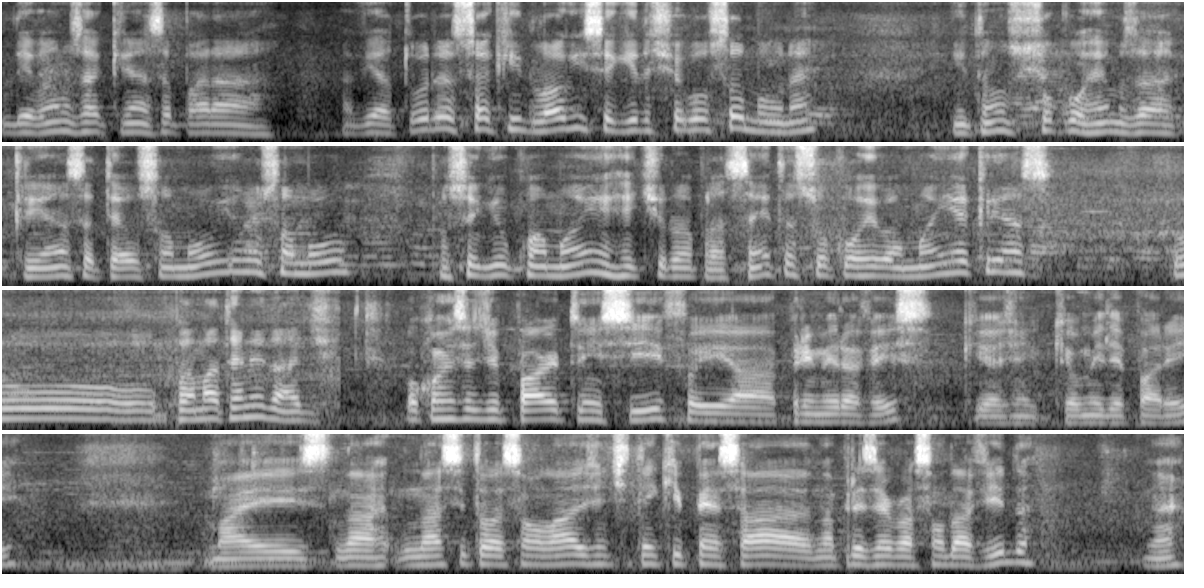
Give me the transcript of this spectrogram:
levamos a criança para a viatura, só que logo em seguida chegou o SAMU, né? Então socorremos a criança até o SAMU e o SAMU prosseguiu com a mãe, retirou a placenta, socorreu a mãe e a criança para a maternidade. A ocorrência de parto em si foi a primeira vez que, a gente, que eu me deparei, mas na, na situação lá a gente tem que pensar na preservação da vida, né?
